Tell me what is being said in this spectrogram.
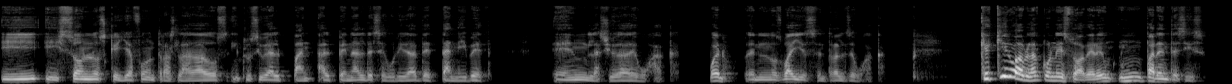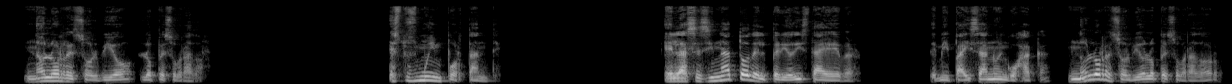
y, son los que ya fueron trasladados inclusive al, al penal de seguridad de Tanibet en la ciudad de Oaxaca. Bueno, en los valles centrales de Oaxaca. ¿Qué quiero hablar con esto? A ver, un, paréntesis. No lo resolvió López Obrador. Esto es muy importante. El asesinato del periodista Ever, de mi paisano en Oaxaca, no lo resolvió López Obrador,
